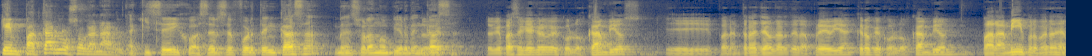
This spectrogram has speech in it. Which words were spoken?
que empatarlos o ganarlos. Aquí se dijo, hacerse fuerte en casa, Venezuela no pierde en Lo casa. Que, lo que pasa es que creo que con los cambios, eh, para entrar ya a hablar de la previa, creo que con los cambios, para mí, por lo menos de,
